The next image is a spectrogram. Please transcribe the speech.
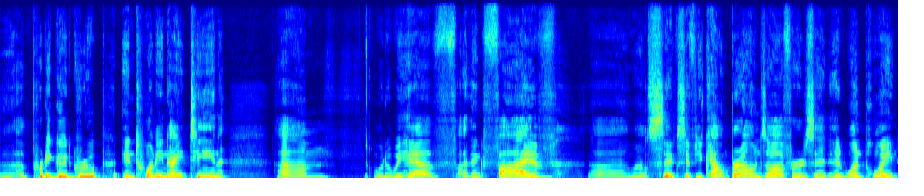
a pretty good group in 2019. Um, what do we have? I think five, uh, well, six if you count Brown's offers at, at one point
